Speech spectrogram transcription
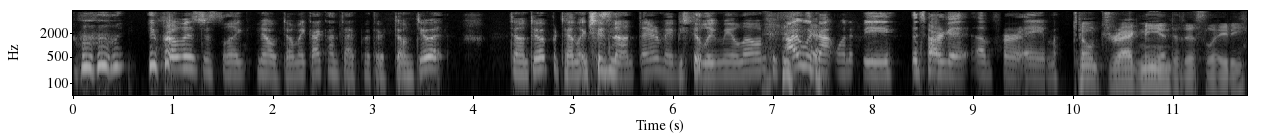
He probably is just like, no, don't make eye contact with her. Don't do it. Don't do it. Pretend like she's not there. Maybe she'll leave me alone because I would not want to be the target of her aim. Don't drag me into this, lady.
